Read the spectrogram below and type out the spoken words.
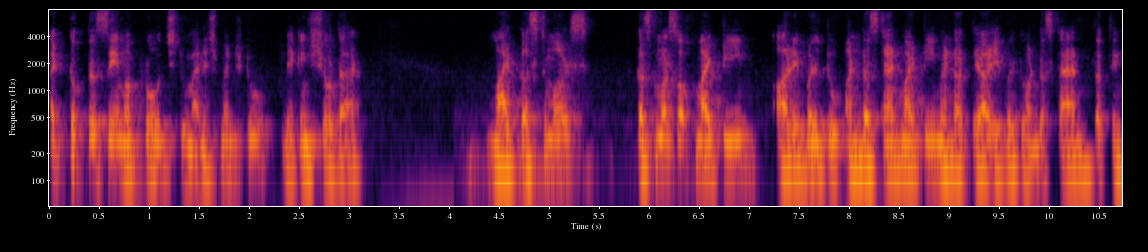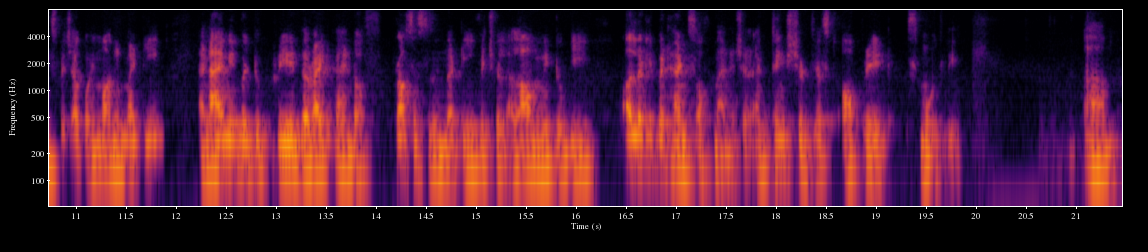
I took the same approach to management too, making sure that my customers, customers of my team are able to understand my team and that they are able to understand the things which are going on in my team. And I'm able to create the right kind of processes in the team, which will allow me to be a little bit hands-off manager and things should just operate smoothly. Um,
